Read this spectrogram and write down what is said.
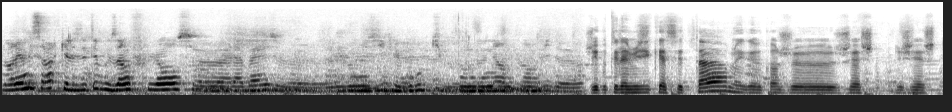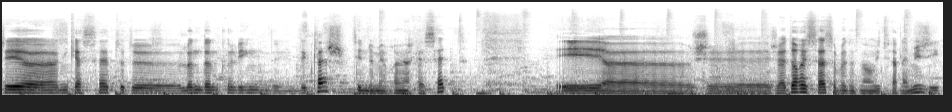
On aurait aimé savoir quelles étaient vos influences euh, à la base, euh, les musiques, les groupes qui vous ont donné un peu envie de. J'ai écouté la musique assez tard, mais euh, quand je, j'ai, ach- j'ai acheté euh, une cassette de London Calling des, des Clash, c'était une de mes premières cassettes. Et euh, j'ai, adoré ça, ça m'a donné envie de faire de la musique.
